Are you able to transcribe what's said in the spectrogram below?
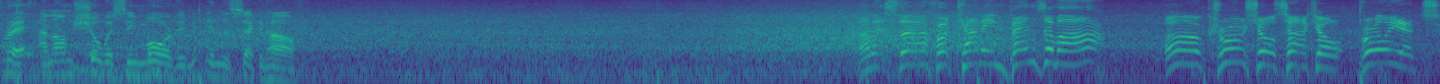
threat, and I'm sure we'll see more of him in the second half. And it's there for Karim Benzema. Oh, crucial tackle. Brilliant.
